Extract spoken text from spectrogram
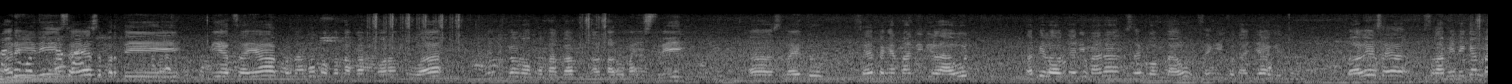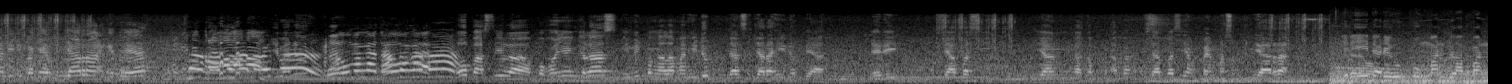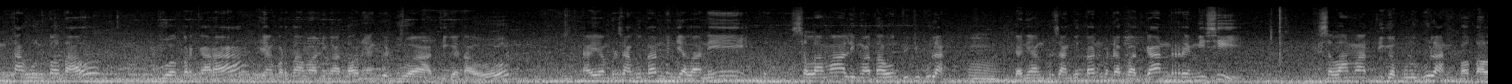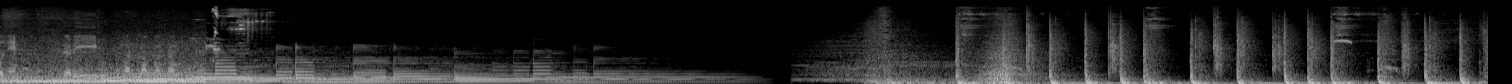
Hari ini saya seperti niat saya pertama mau ke makam orang tua dan juga mau ke makam almarhumah istri. Eh, setelah itu saya pengen mandi di laut, tapi lautnya di mana saya belum tahu. Saya ngikut aja gitu. Soalnya saya selama ini kan mandi di pakai penjara gitu ya. Gimana? Tahu nggak? Tahu nggak? Oh pastilah. Pokoknya yang jelas ini pengalaman hidup dan sejarah hidup ya. Jadi siapa sih yang nggak apa? Siapa sih yang pengen masuk penjara? Jadi dari hukuman 8 tahun total, dua perkara, yang pertama 5 tahun, yang kedua 3 tahun. Nah, yang bersangkutan menjalani selama 5 tahun 7 bulan. Dan yang bersangkutan mendapatkan remisi selama 30 bulan totalnya dari hukuman 8 tahun.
